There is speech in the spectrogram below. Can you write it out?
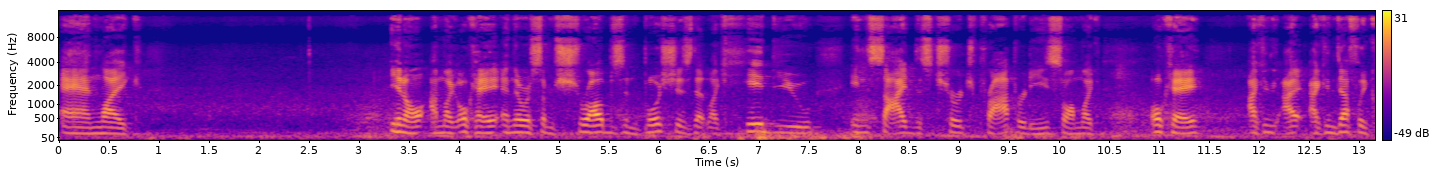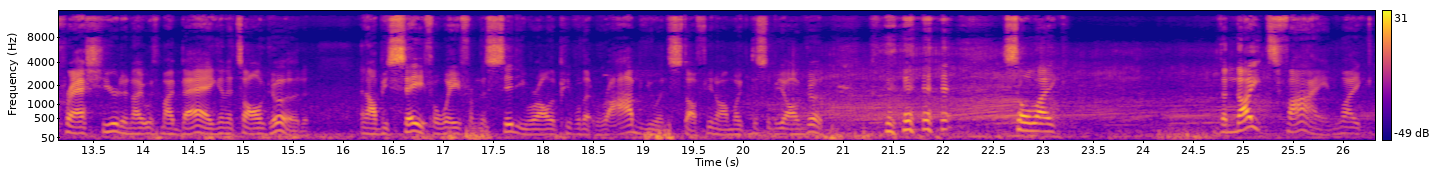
And like, you know, I'm like, okay. And there were some shrubs and bushes that like hid you inside this church property. So I'm like, okay, I can I, I can definitely crash here tonight with my bag and it's all good. And I'll be safe away from the city where all the people that rob you and stuff, you know, I'm like, this will be all good. So like the night's fine. Like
